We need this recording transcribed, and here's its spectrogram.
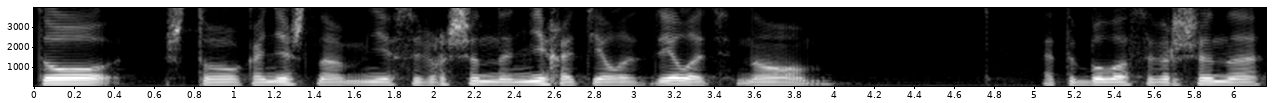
то, что, конечно, мне совершенно не хотелось делать, но это было совершенно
